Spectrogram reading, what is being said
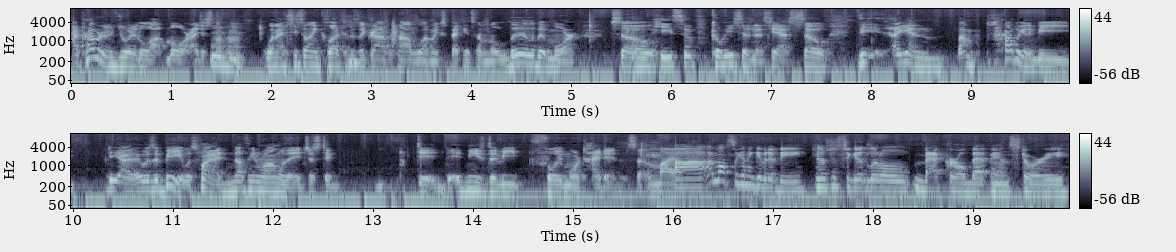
I probably would have enjoyed it a lot more. I just mm-hmm. when I see something collected as a graphic novel, I'm expecting something a little bit more. So cohesive cohesiveness, yes. So the again, I'm probably going to be yeah. It was a B. It was fine. I had nothing wrong with it. It just it it, it needs to be fully more tied in. So Uh, I'm also going to give it a B. It was just a good little Batgirl Batman story.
